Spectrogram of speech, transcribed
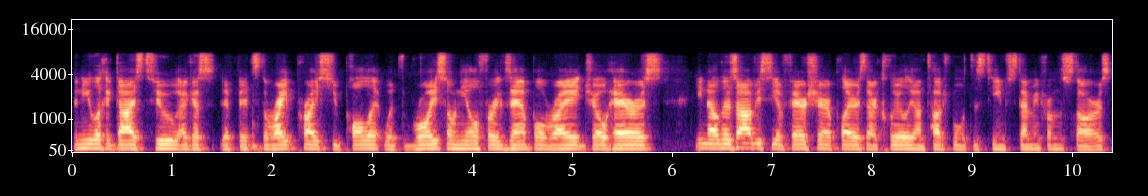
Then you look at guys too. I guess if it's the right price, you pull it with Royce O'Neale, for example, right? Joe Harris. You know, there's obviously a fair share of players that are clearly untouchable with this team stemming from the stars.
